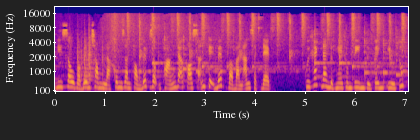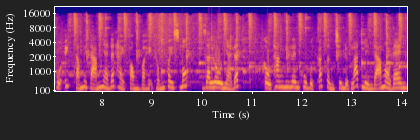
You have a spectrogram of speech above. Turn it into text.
Đi sâu vào bên trong là không gian phòng bếp rộng thoáng đã có sẵn kệ bếp và bàn ăn sạch đẹp. Quý khách đang được nghe thông tin từ kênh YouTube của X88 nhà đất Hải Phòng và hệ thống Facebook, Zalo nhà đất. Cầu thang đi lên khu vực các tầng trên được lát nền đá màu đen,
